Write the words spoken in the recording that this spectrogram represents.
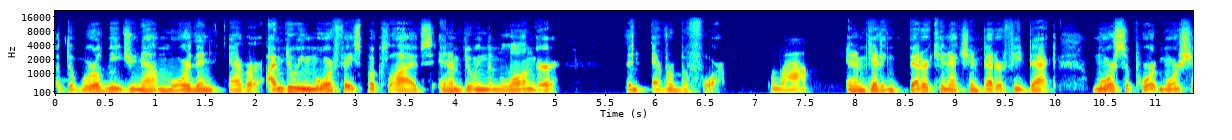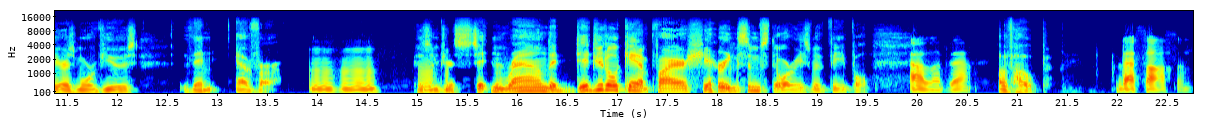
But the world needs you now more than ever. I'm doing more Facebook Lives and I'm doing them longer than ever before. Wow. and I'm getting better connection, better feedback, more support, more shares, more views than ever. Mm-hmm. Because I'm just sitting around the digital campfire sharing some stories with people I love that. of hope. That's awesome.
